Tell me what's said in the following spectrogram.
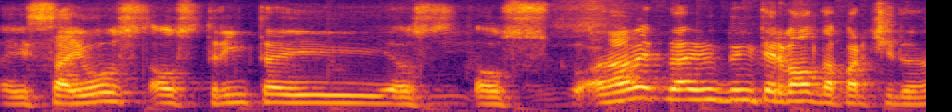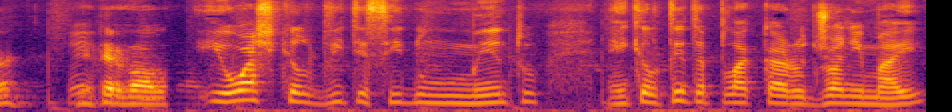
e saiu aos, aos 30 e. Aos, aos, na verdade, no intervalo da partida, né? É, intervalo. Eu acho que ele devia ter saído no momento em que ele tenta placar o Johnny May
